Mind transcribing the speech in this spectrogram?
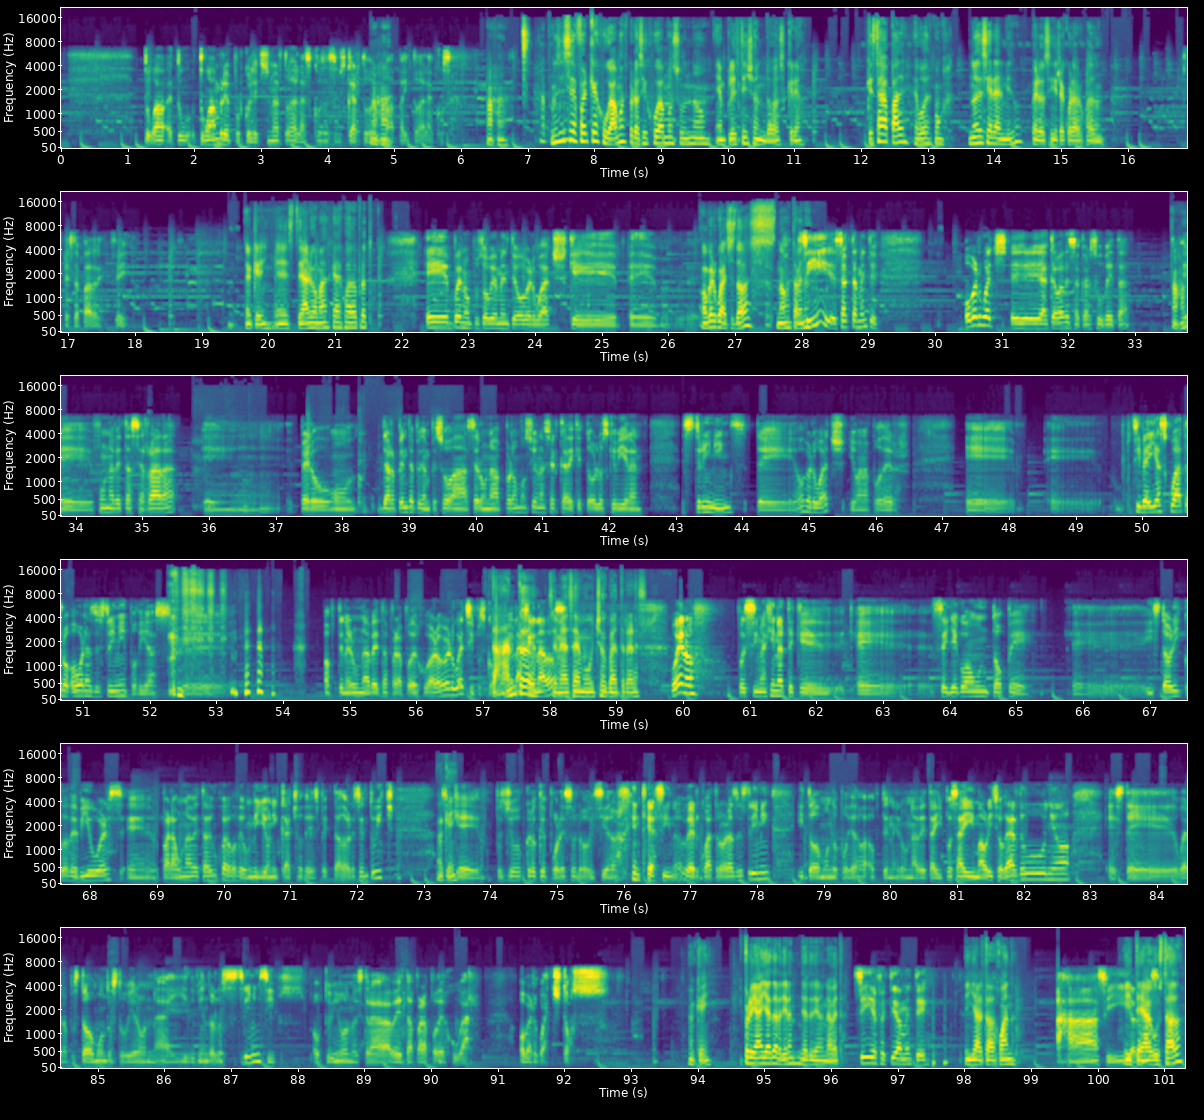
Tu, tu, tu hambre por coleccionar todas las cosas, buscar todo el mapa y toda la cosa. Ajá. ¿A No sé si fue el que jugamos, pero sí jugamos uno en PlayStation 2, creo. Que estaba padre, de Bob Esponja. No sé si era el mismo, pero sí recuerdo haber jugado uno. Está padre, sí. Ok, este, ¿algo más que hayas jugado Proto? Eh, bueno, pues obviamente Overwatch, que... eh, Overwatch 2, ¿no? ¿Todavía no? Sí, exactamente. Overwatch eh, acaba de sacar su beta. Ajá. Eh, fue una beta cerrada, eh, pero de repente pues, empezó a hacer una promoción acerca de que todos los que vieran streamings de Overwatch iban a poder... eh, eh, si veías cuatro horas de streaming podías obtener una beta para poder jugar Overwatch y pues como Tanto. enajenados Se me hace mucho cuatro horas. bueno, pues imagínate que eh, se llegó a un tope eh, histórico de viewers eh, para una beta de un juego de un millón y cacho de espectadores en Twitch. Así que, pues yo creo que por eso lo hicieron gente así, ¿no? Ver cuatro horas de streaming y todo el mundo podía obtener una beta. Y pues ahí Mauricio Garduño, este, bueno, pues todo el mundo estuvieron ahí viendo los streamings y pues obtuvimos nuestra beta para poder jugar Overwatch 2. Ok. Pero ya, ya te la dieron, ya te dieron la beta. Sí, efectivamente. Y ya la estabas jugando. Ajá, sí. ¿Y, te ha gustado?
